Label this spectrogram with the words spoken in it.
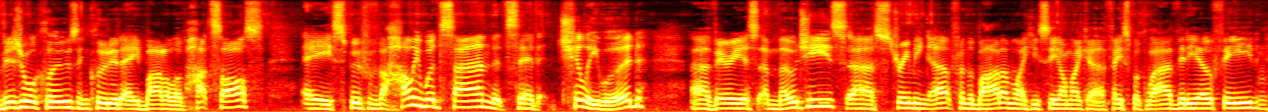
visual clues included a bottle of hot sauce, a spoof of the Hollywood sign that said Chiliwood. Uh, various emojis uh, streaming up from the bottom, like you see on like a Facebook Live video feed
